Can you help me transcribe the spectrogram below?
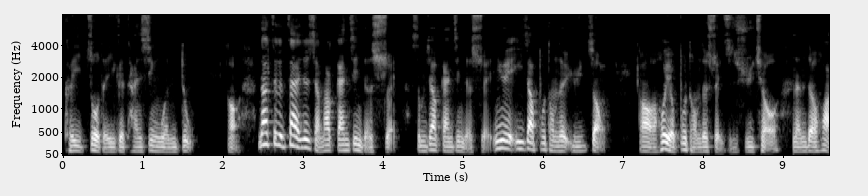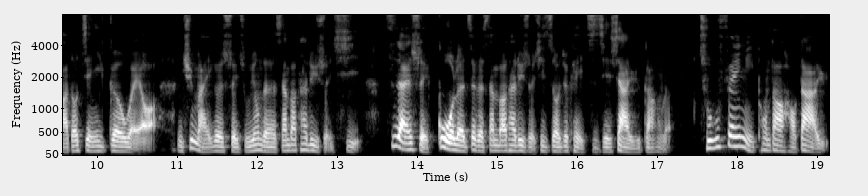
可以做的一个弹性温度。好，那这个再就讲到干净的水，什么叫干净的水？因为依照不同的鱼种哦，会有不同的水质需求，能的话都建议各位哦，你去买一个水族用的三胞胎滤水器，自来水过了这个三胞胎滤水器之后，就可以直接下鱼缸了，除非你碰到好大雨。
